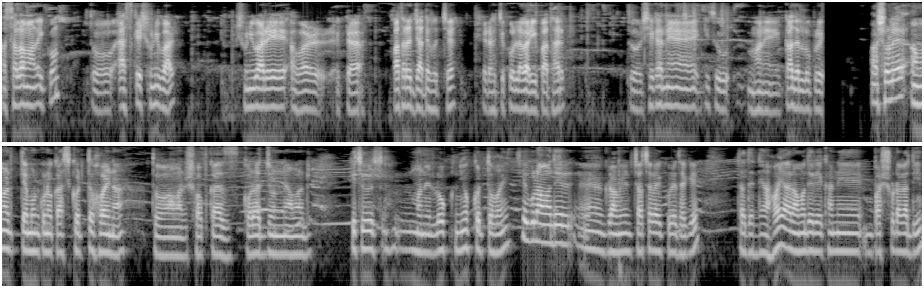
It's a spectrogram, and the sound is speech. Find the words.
আসসালামু আলাইকুম। তো আজকে শনিবার। শনিবারে আবার একটা পাথরের জাতে হচ্ছে। সেটা হচ্ছে কোল্লাবাড়ি পাথার। তো সেখানে কিছু মানে কাজের লোক রয়েছে আসলে আমার তেমন কোনো কাজ করতে হয় না। তো আমার সব কাজ করার জন্য আমার কিছু মানে লোক নিয়োগ করতে হয়। সেগুলো আমাদের গ্রামের চাচারাই করে থাকে। তাদের নেওয়া হয়। আর আমাদের এখানে পাঁচশো টাকা দিন।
